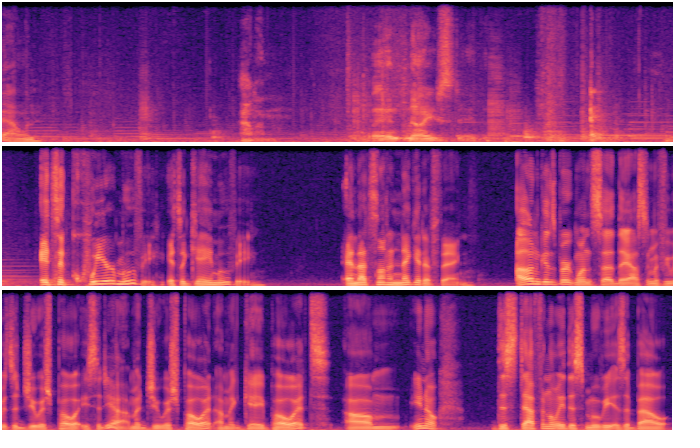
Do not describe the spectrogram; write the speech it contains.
Allen. Allen. And nice, David. It's a queer movie. It's a gay movie, and that's not a negative thing. Allen Ginsberg once said they asked him if he was a Jewish poet. He said, "Yeah, I'm a Jewish poet. I'm a gay poet." Um, you know, this definitely this movie is about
